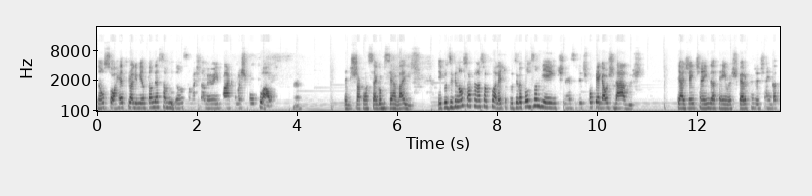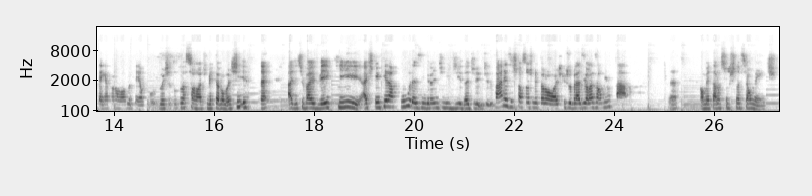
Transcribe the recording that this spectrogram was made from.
não só retroalimentando essa mudança, mas também um impacto mais pontual. Né? A gente já consegue observar isso. Inclusive, não só relação à floresta, inclusive a todos os ambientes, né? Se a gente for pegar os dados que a gente ainda tem, eu espero que a gente ainda tenha por um longo tempo, do Instituto Nacional de Meteorologia, né? A gente vai ver que as temperaturas, em grande medida, de, de várias estações meteorológicas do Brasil, elas aumentaram. Né? Aumentaram substancialmente.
